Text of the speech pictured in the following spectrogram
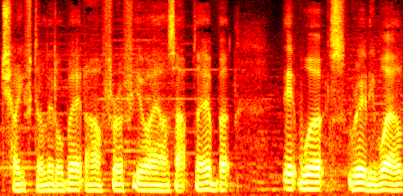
chafed a little bit after a few hours up there, but it works really well.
